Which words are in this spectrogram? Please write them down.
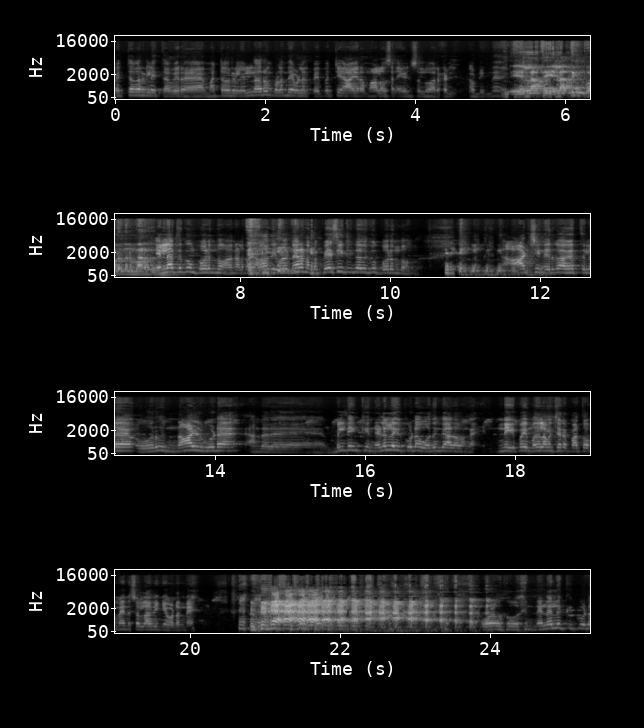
பெற்றவர்களை தவிர மற்றவர்கள் எல்லாரும் குழந்தை வளர்ப்பை பற்றி ஆயிரம் ஆலோசனைகள் சொல்வார்கள் அப்படின்னு. எல்லாத்துக்கும் எல்லாத்துக்கும் பொருந்துற மாதிரி. எல்லாத்துக்கும் பொருந்தும். அதனாலதான் அதாவது இவ்வளவு நேரம் நம்ம பேசிட்டு இருந்ததுக்கு பொருந்தும். ஆட்சி நிர்வாகத்துல ஒரு நாள் கூட அந்த பில்டிங்க்கு நிழலுக்கு கூட ஒதுங்காதவங்க. இன்னைக்கு போய் முதலமைச்சரை பார்த்தோமேன்னு சொல்லாதீங்க உடனே. நிழலுக்கு கூட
